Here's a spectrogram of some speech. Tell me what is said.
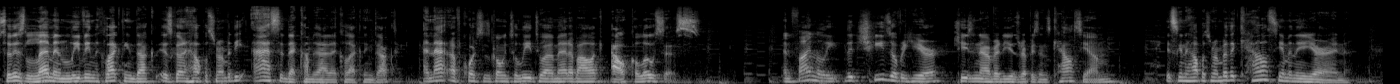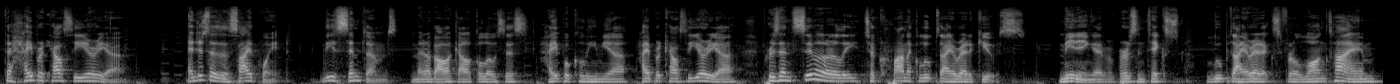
So this lemon leaving the collecting duct is going to help us remember the acid that comes out of the collecting duct, and that of course is going to lead to a metabolic alkalosis. And finally, the cheese over here, cheese in our videos represents calcium, is going to help us remember the calcium in the urine, the hypercalciuria. And just as a side point, these symptoms, metabolic alkalosis, hypokalemia, hypercalciuria, present similarly to chronic loop diuretic use, meaning that if a person takes loop diuretics for a long time,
